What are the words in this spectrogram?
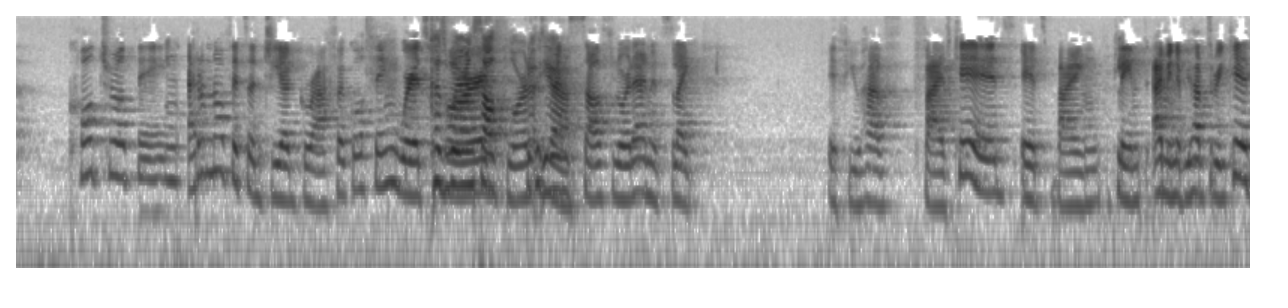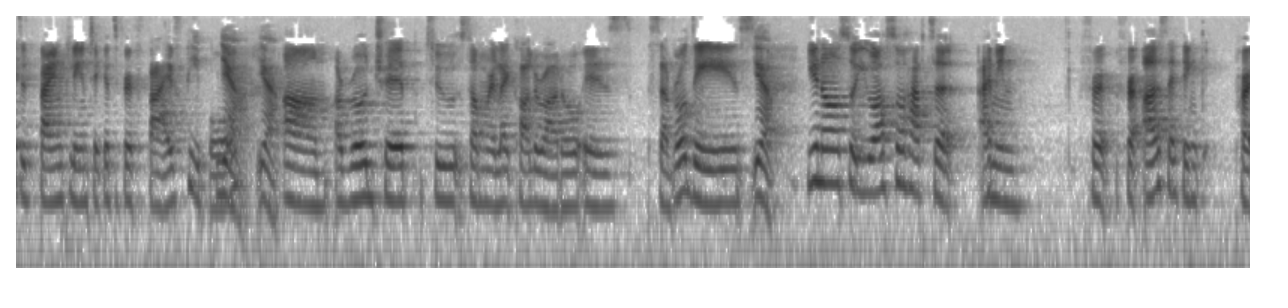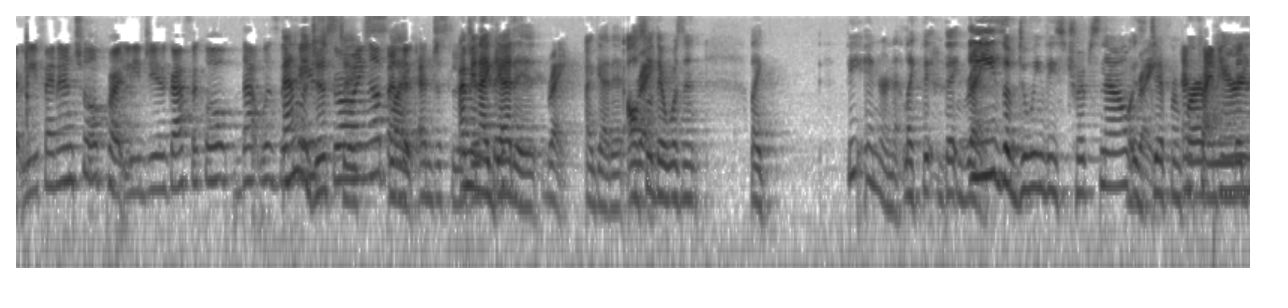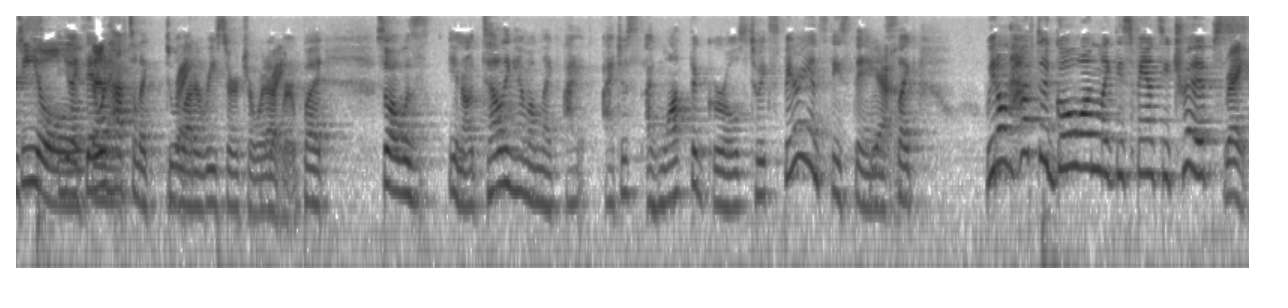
cultural thing. I don't know if it's a geographical thing where it's 'Cause we're in South Florida, Because we're yeah. in South Florida, and it's like if you have five kids, it's buying plane. I mean, if you have three kids, it's buying plane tickets for five people. Yeah, yeah. Um, a road trip to somewhere like Colorado is several days. Yeah. you know so you also have to i mean for for us i think partly financial partly geographical that was the and case logistics growing up and, like, and just I mean, I get it. right I get it. Also, Right. there wasn't like the internet, like the, the Right. ease of doing these trips now is Right. different And for our finding the parents. deals like they would have to like do a lot of research or whatever. Right. But so I was, you know, telling him, I'm like, I, I just, I want the girls to experience these things. Yeah. Like, we don't have to go on like these fancy trips, right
